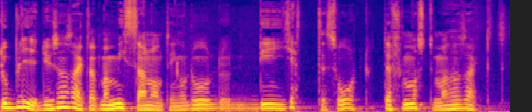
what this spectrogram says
Då blir det ju som sagt att man missar någonting och då, då det är jättesvårt. Därför måste man som sagt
